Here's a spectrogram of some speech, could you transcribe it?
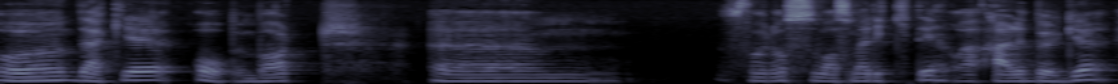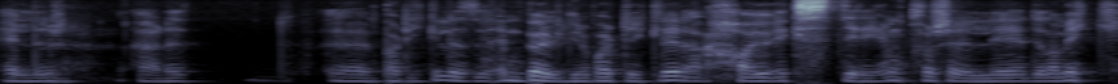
Og det er ikke åpenbart for oss hva som er riktig. Er det bølge, eller er det eh, partikkel? En bølger og partikler har jo ekstremt forskjellig dynamikk.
